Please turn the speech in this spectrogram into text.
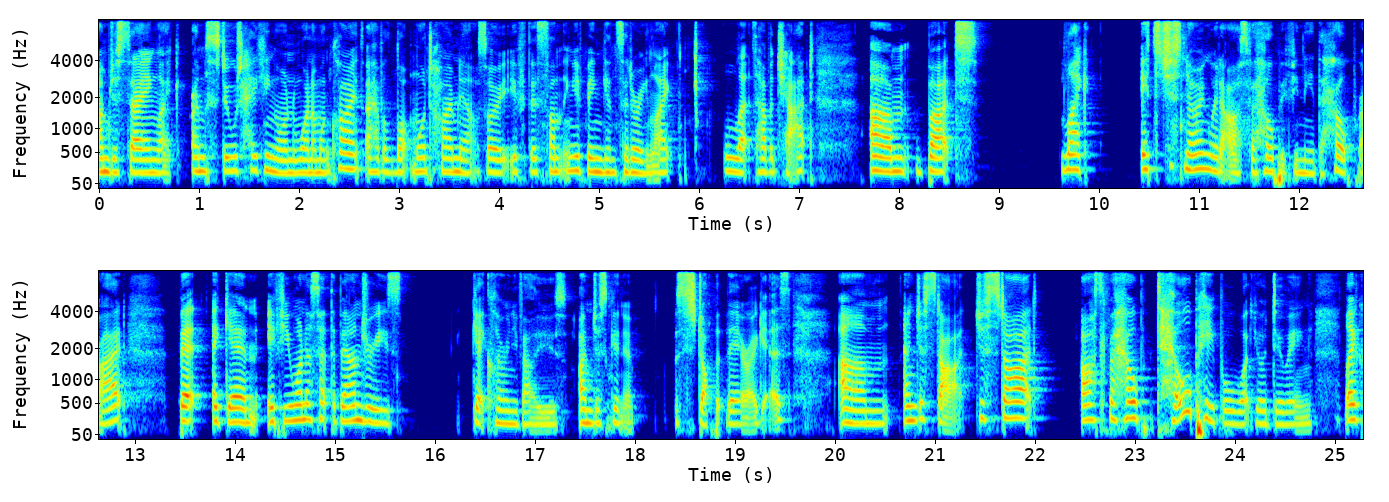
i'm just saying like i'm still taking on one-on-one clients. I have a lot more time now. So if there's something you've been considering like let's have a chat. Um but like it's just knowing where to ask for help if you need the help right? But again if you want to set the boundaries get clear on your values. I'm just gonna stop it there i guess. Um and just start. Just start ask for help tell people what you're doing. Like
